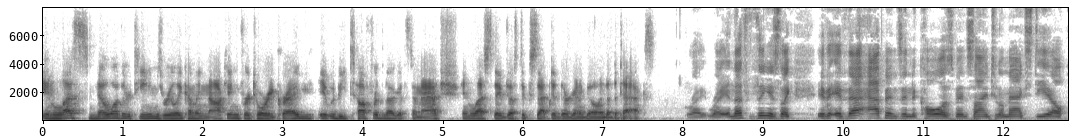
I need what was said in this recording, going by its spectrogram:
Unless no other team's really coming knocking for Torrey Craig, it would be tough for the Nuggets to match unless they've just accepted they're going to go into the tax. Right, right, and that's the thing is like if if that happens and Nikola has been signed to a max deal,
